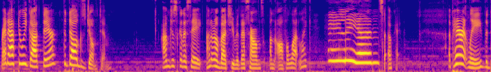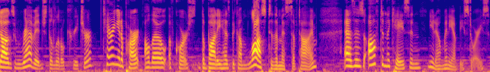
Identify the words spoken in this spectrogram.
Right after we got there, the dogs jumped him. I'm just going to say, I don't know about you, but that sounds an awful lot like aliens. Okay. Apparently, the dogs ravaged the little creature, tearing it apart, although, of course, the body has become lost to the mists of time, as is often the case in, you know, many of these stories.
